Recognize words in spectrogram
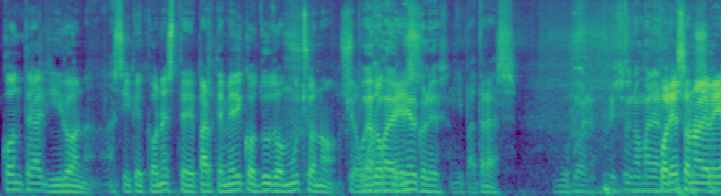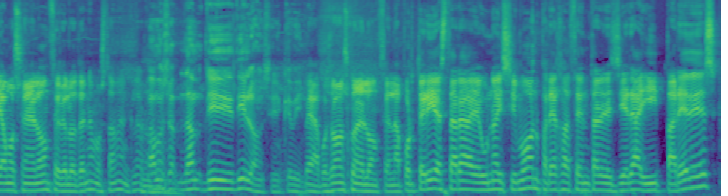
contra el Girona. Así que con este parte médico dudo mucho, no. Que Seguro pueda jugar que el es miércoles. Ni para atrás. Bueno, es una mala Por eso no le veíamos en el 11, que lo tenemos también, claro. Vamos a, di, di el 11, Kevin. Venga, pues vamos con el 11. En la portería estará Unai Simón, pareja centrales Geray y Paredes,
